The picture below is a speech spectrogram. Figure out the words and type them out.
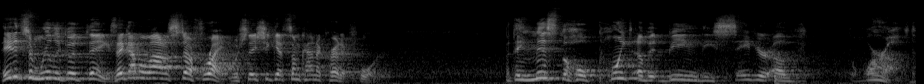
They did some really good things. They got a lot of stuff right, which they should get some kind of credit for. But they missed the whole point of it being the Savior of the world.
